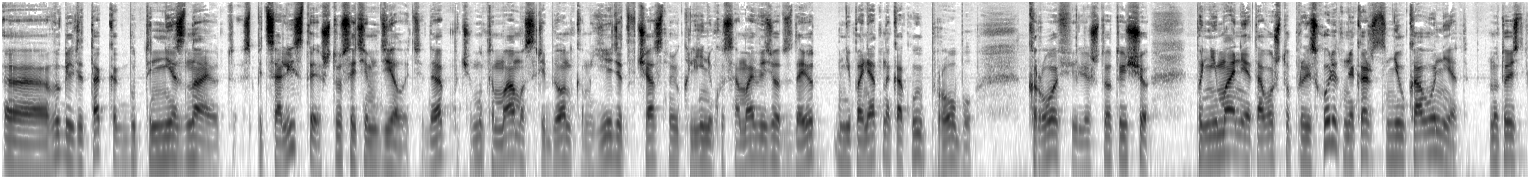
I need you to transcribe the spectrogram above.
э, выглядит так, как будто не знают специалисты, что с этим делать. Да? Почему-то мама с ребенком едет в частную клинику, сама везет, сдает непонятно какую пробу, кровь или что-то еще. Понимания того, что происходит, мне кажется, ни у кого нет. Ну, то есть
